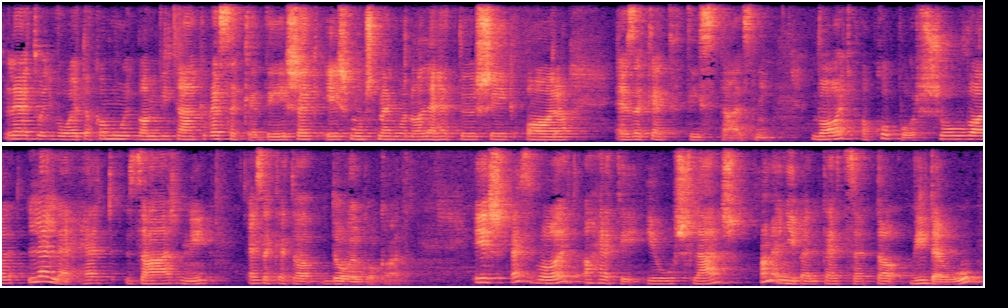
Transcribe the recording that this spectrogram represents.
lehet, hogy voltak a múltban viták, veszekedések, és most megvan a lehetőség arra ezeket tisztázni. Vagy a koporsóval le lehet zárni ezeket a dolgokat. És ez volt a heti jóslás, amennyiben tetszett a videó,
